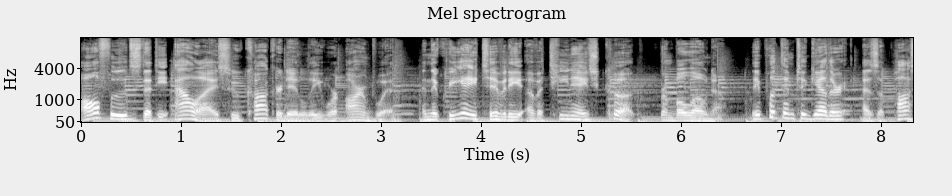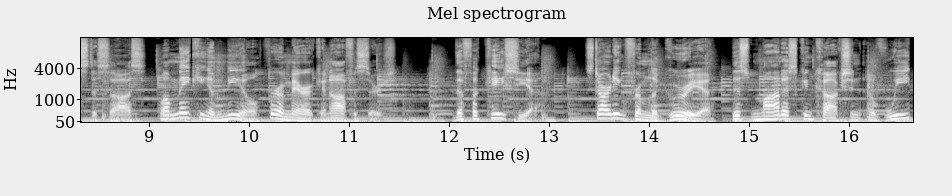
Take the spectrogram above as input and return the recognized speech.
all foods that the Allies who conquered Italy were armed with, and the creativity of a teenage cook from Bologna. They put them together as a pasta sauce while making a meal for American officers. The Focaccia Starting from Liguria, this modest concoction of wheat,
